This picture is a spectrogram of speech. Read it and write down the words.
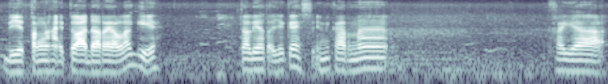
di tengah itu ada rel lagi ya? Kita lihat aja guys. Ini karena kayak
